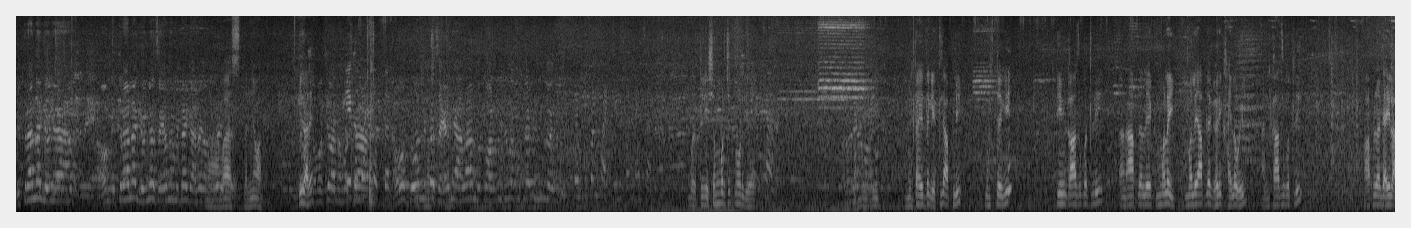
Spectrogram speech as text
मित्रांना घेऊन या. अहो मित्रांना घेऊन या. सगळ्यांना मिठाई घाला हां बस धन्यवाद. ठीक झाले? नमस्कार नमस्कार. अहो दोन मिनिटं सगळ्यांनी आला. कॉर्पोरेशनला कुठल्या बिल्डिंगला गेलो बरं ठीक आहे. शंभरचीच नोट घे. मिठाई तर घेतली आपली. मस्त की तीन काजू कतली आणि आपल्याला एक मलई. मलई आपल्या घरी खायला होईल. आणि काजू कतली आपल्याला द्यायला.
